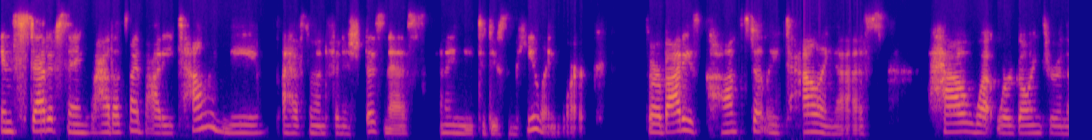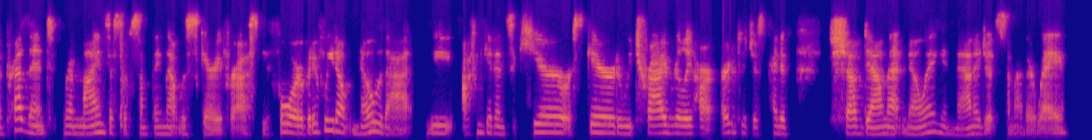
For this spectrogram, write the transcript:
Instead of saying wow that's my body telling me i have some unfinished business and i need to do some healing work. So our body is constantly telling us how what we're going through in the present reminds us of something that was scary for us before. But if we don't know that, we often get insecure or scared, or we try really hard to just kind of shove down that knowing and manage it some other way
